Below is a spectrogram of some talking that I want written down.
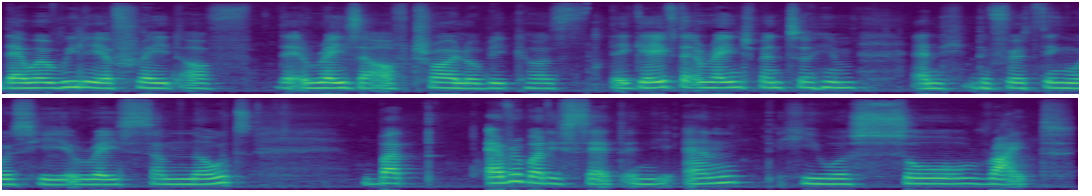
they were really afraid of the eraser of Troilo because they gave the arrangement to him, and the first thing was he erased some notes. But everybody said in the end he was so right.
